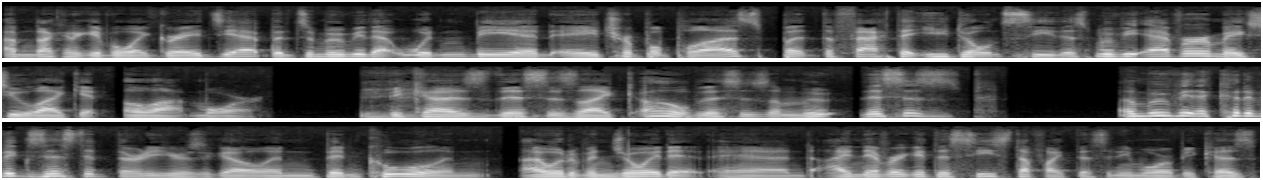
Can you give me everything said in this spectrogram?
I'm not going to give away grades yet, but it's a movie that wouldn't be an A triple plus. But the fact that you don't see this movie ever makes you like it a lot more mm-hmm. because this is like, oh, this is a mo- this is a movie that could have existed 30 years ago and been cool, and I would have enjoyed it. And I never get to see stuff like this anymore because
